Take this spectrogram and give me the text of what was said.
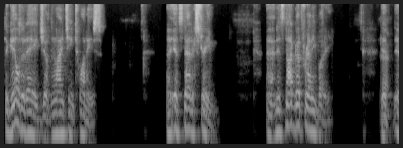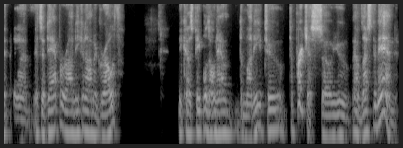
the Gilded Age of the 1920s. It's that extreme, and it's not good for anybody. Yeah. It, it uh, it's a damper on economic growth because people don't have the money to to purchase, so you have less demand.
